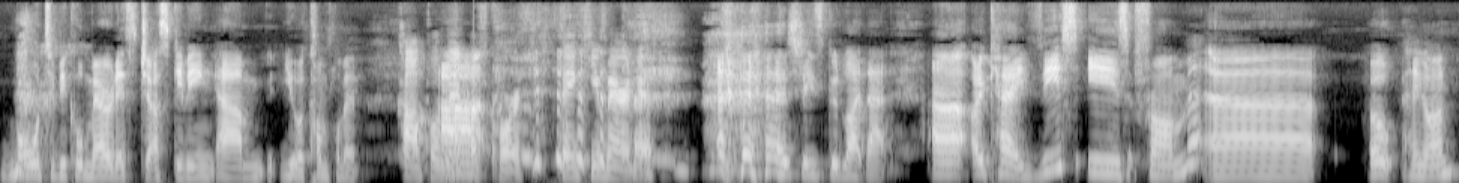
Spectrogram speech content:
more typical Meredith just giving um, you a compliment. Compliment, uh, of course. Thank you, Meredith. She's good like that. Uh, okay, this is from. Uh, oh, hang on.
